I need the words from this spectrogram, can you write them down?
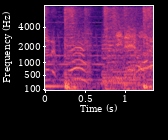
なる死ね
